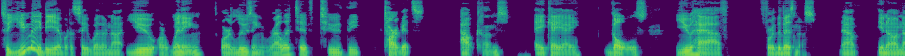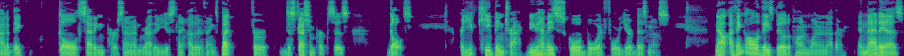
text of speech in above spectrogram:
So you may be able to see whether or not you are winning or losing relative to the targets, outcomes, AKA goals you have for the business. Now, you know, I'm not a big goal setting person. I'd rather use th- other things, but for discussion purposes, goals. Are you keeping track? Do you have a school board for your business? Now, I think all of these build upon one another, and that is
